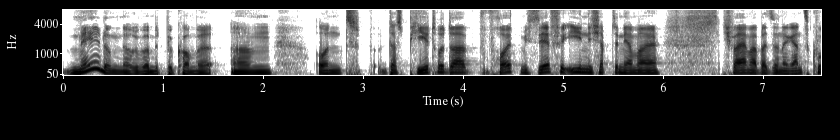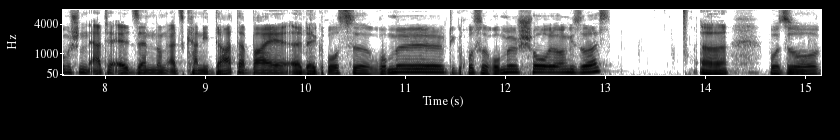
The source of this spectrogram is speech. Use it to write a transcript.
Meldungen darüber mitbekomme. Ähm, und das Pietro da freut mich sehr für ihn. Ich habe den ja mal, ich war ja mal bei so einer ganz komischen RTL-Sendung als Kandidat dabei, äh, der große Rummel, die große Rummelshow oder irgendwie sowas äh, wo so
